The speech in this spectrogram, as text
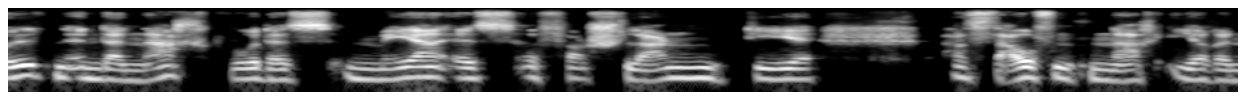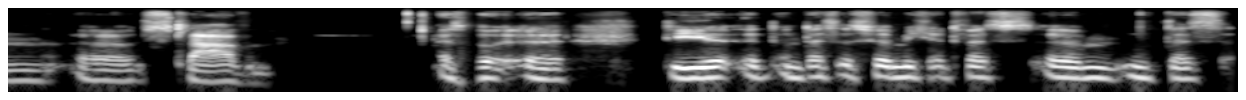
brüllten in der Nacht, wo das Meer es verschlang, die Ersaufenden nach ihren äh, Sklaven. Also äh, die, und das ist für mich etwas, ähm, das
